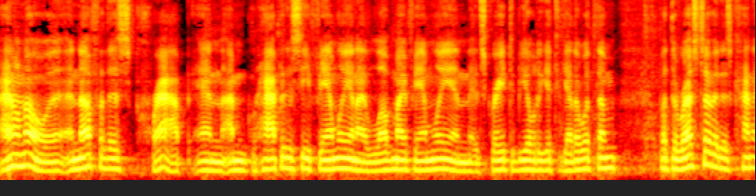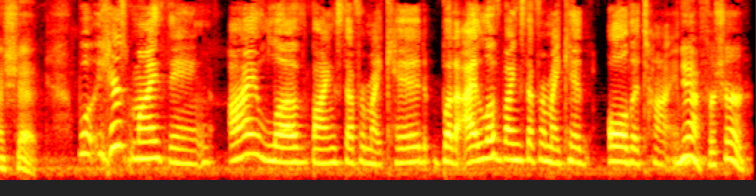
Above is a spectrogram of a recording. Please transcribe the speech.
I don't know, enough of this crap. And I'm happy to see family, and I love my family, and it's great to be able to get together with them. But the rest of it is kind of shit. Well, here's my thing. I love buying stuff for my kid, but I love buying stuff for my kid all the time. Yeah, for sure.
